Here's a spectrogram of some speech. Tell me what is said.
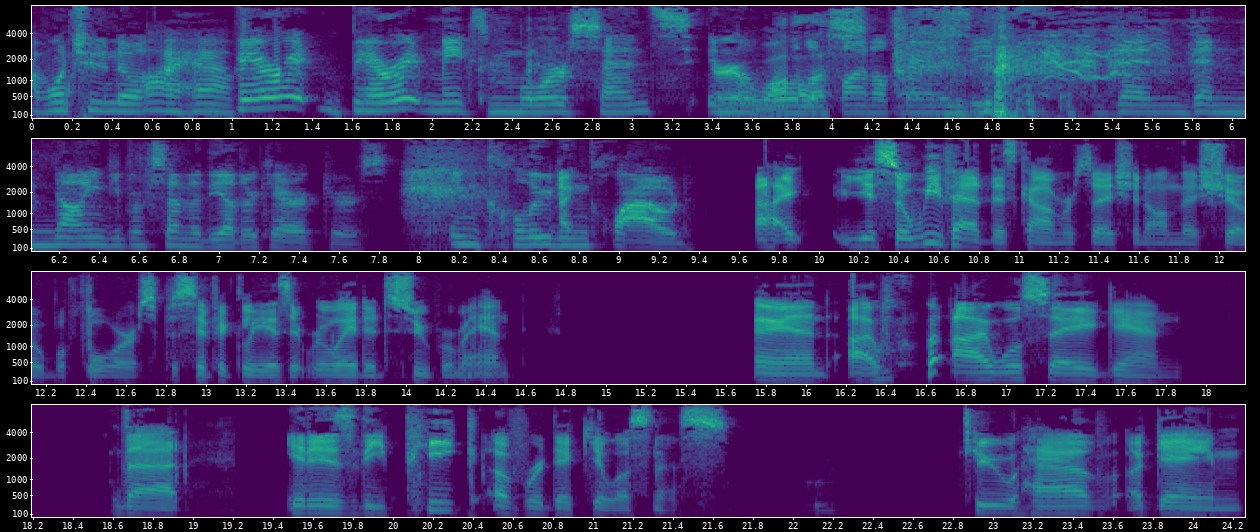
I want you to know I have. Barrett Barrett makes more sense in the Barrett world Wallace. of Final Fantasy than than ninety percent of the other characters, including Cloud. I yeah, so we've had this conversation on this show before, specifically as it related to Superman. And I I will say again that it is the peak of ridiculousness to have a game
